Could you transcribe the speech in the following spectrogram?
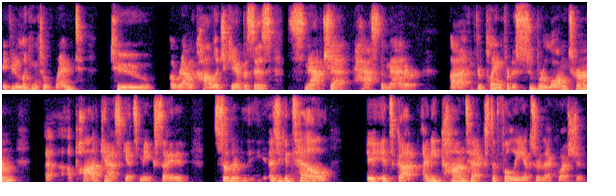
If you're looking to rent to around college campuses, Snapchat has to matter. Uh, if you're playing for the super long term, a, a podcast gets me excited. So there, as you can tell, it's got I need context to fully answer that question.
